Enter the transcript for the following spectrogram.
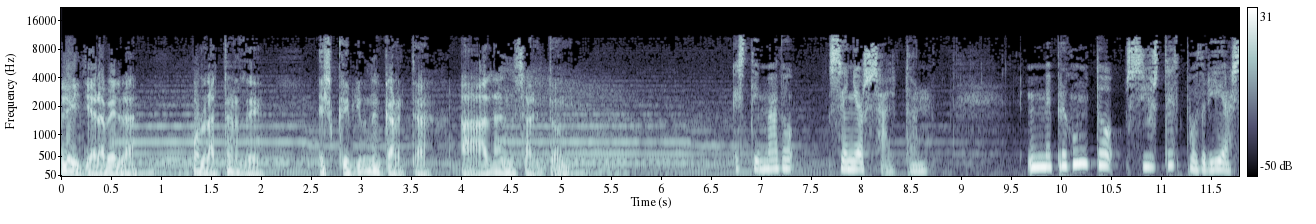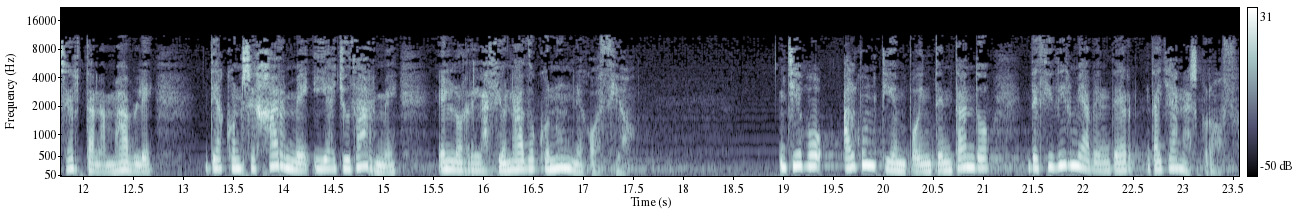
Lady Arabella por la tarde, escribió una carta a Adam Salton. Estimado señor Salton, me pregunto si usted podría ser tan amable de aconsejarme y ayudarme en lo relacionado con un negocio. Llevo algún tiempo intentando decidirme a vender Diana's Grove.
